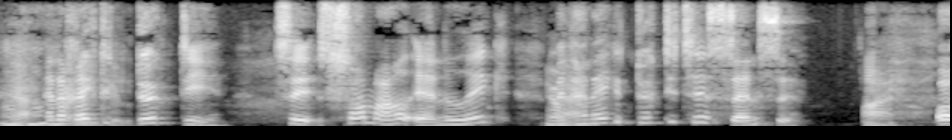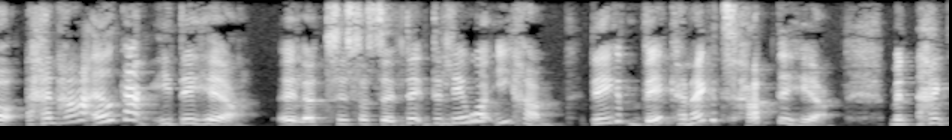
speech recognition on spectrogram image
Mm-hmm. Han er rigtig dygtig til så meget andet, ikke? Men han er ikke dygtig til at sanse. Nej. Og han har adgang i det her, eller til sig selv. Det, det lever i ham. Det er ikke væk. Han har ikke tabt det her. Men han,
